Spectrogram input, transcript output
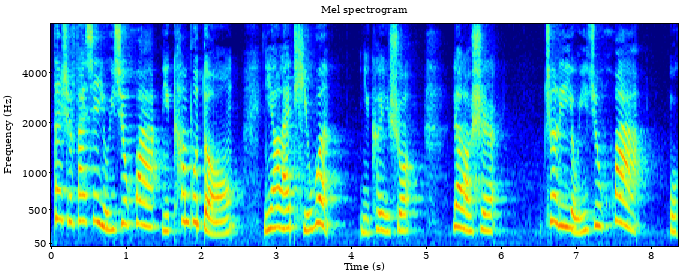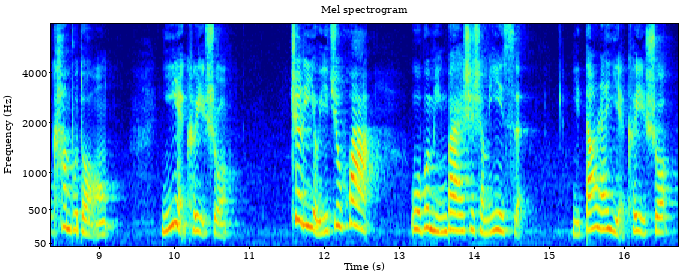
但是发现有一句话你看不懂，你要来提问，你可以说：“廖老师，这里有一句话我看不懂。”你也可以说：“这里有一句话我不明白是什么意思。”你当然也可以说：“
